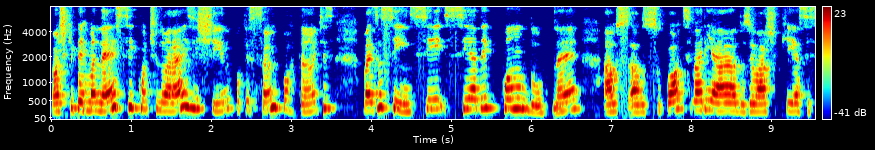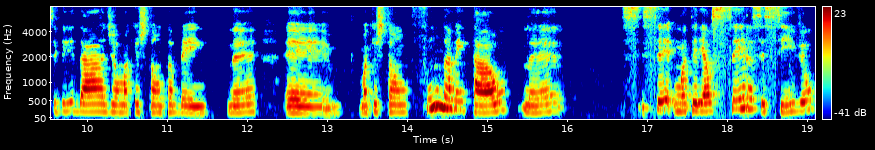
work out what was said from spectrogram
Eu acho que permanece, continuará existindo, porque são importantes, mas assim, se, se adequando né, aos, aos suportes variados, eu acho que acessibilidade é uma questão também, né? É uma questão fundamental, né? Ser, o material ser acessível,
